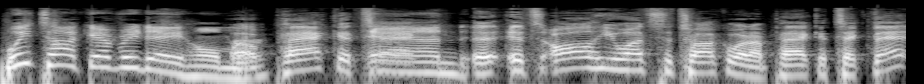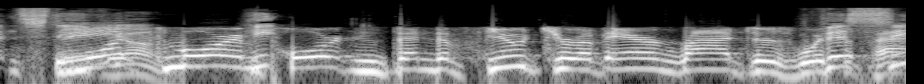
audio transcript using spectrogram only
we talk every day, Homer. Uh, pack attack. And Uh, it's all he wants to talk about on pack attack. That and Steve What's Young. more He- important than the future of Aaron Rodgers with this the Packers?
